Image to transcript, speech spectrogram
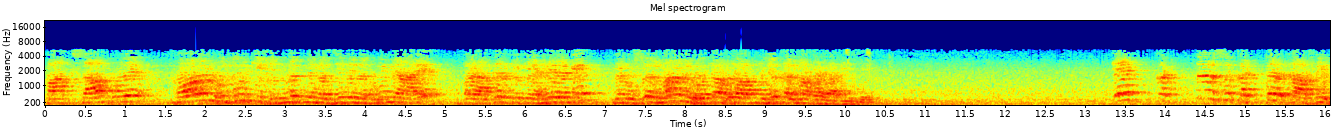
پاک صاف ہوئے، فوراً حضور کی خدمت میں مسجد نبوی میں آئے اور آ کر کے کہنے لگے، میں مسلمان ہوتا ہوں، آپ مجھے کلمہ پڑھوا دیجیے ایک کٹر سے کٹر کافر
